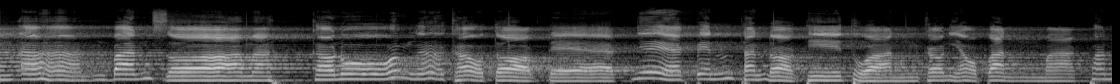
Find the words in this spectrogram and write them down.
มอาหารบ้านซอมา ข้าวนุ่งข้าวตอกแตก แยกเป็นทันดอกที่ถวนข้าวเหนียวปั้นหมากพัน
